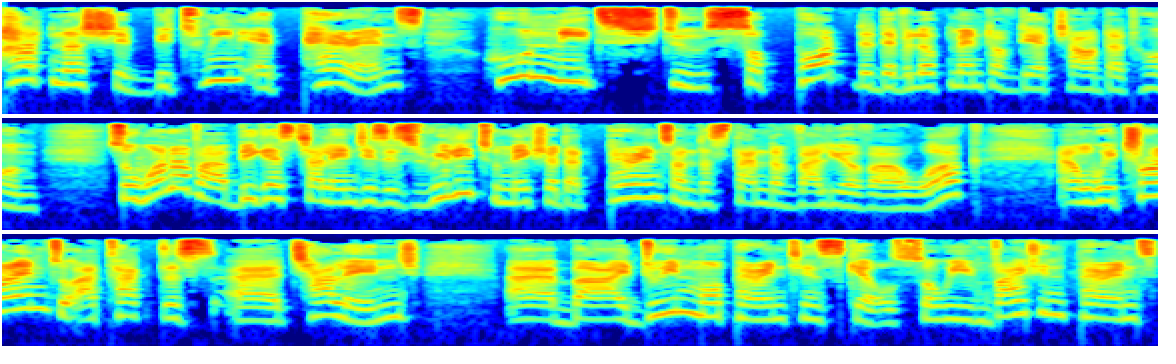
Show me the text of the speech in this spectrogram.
partnership between a parents who needs to support the development of their child at home. So one of our biggest challenges is really to make sure that parents understand the value of our work. And we're trying to attack this uh, challenge uh, by doing more parenting skills. So we're inviting parents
